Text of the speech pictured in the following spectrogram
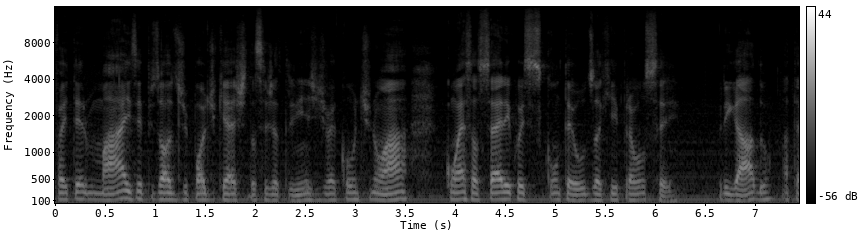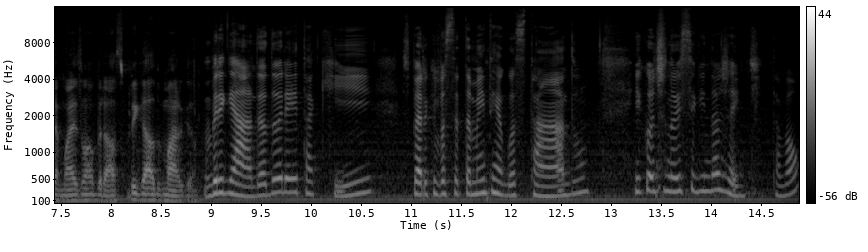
vai ter mais episódios de podcast da Seja Treininha. A gente vai continuar com essa série, com esses conteúdos aqui para você. Obrigado, até mais, um abraço. Obrigado, Marga. Obrigada, adorei estar aqui. Espero que você também tenha gostado e continue seguindo a gente, tá bom?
